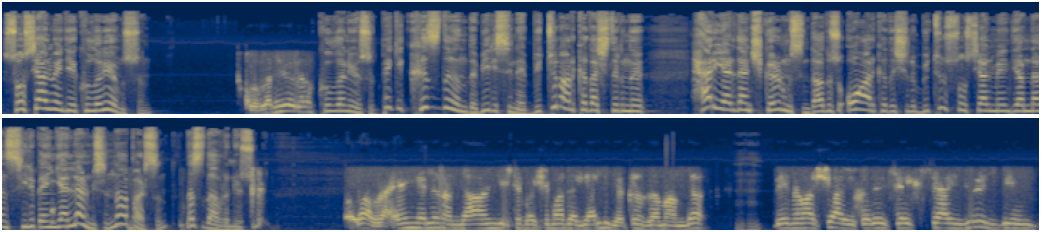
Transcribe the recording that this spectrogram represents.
Sosyal medya kullanıyor musun? Kullanıyorum. Kullanıyorsun. Peki kızdığında birisine bütün arkadaşlarını her yerden çıkarır mısın? Daha doğrusu o arkadaşını bütün sosyal medyandan silip engeller misin? Ne yaparsın? Nasıl davranıyorsun? Valla engellemem. Daha önce işte başıma da geldi yakın zamanda. Benim aşağı yukarı 80-100 bin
